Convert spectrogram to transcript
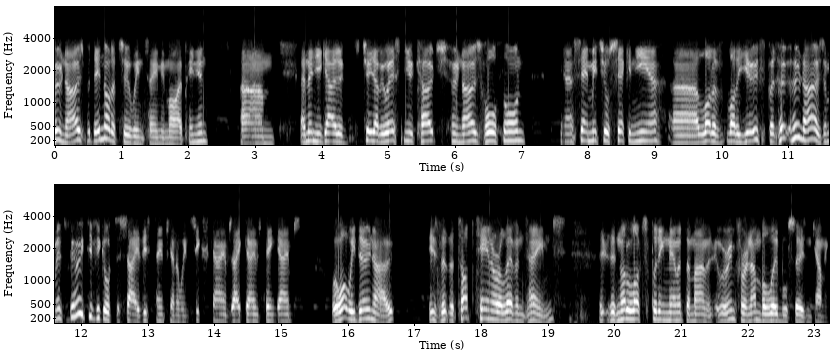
Who knows? But they're not a two-win team, in my opinion. Um, and then you go to GWS, new coach, who knows, Hawthorn, you know, Sam Mitchell, second year, uh, a lot of lot of youth, but who, who knows? I mean, it's very difficult to say this team's going to win six games, eight games, ten games. Well, what we do know is that the top ten or eleven teams, there's not a lot splitting them at the moment. We're in for an unbelievable season coming.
